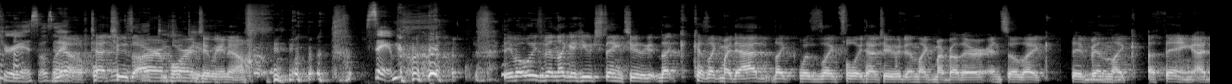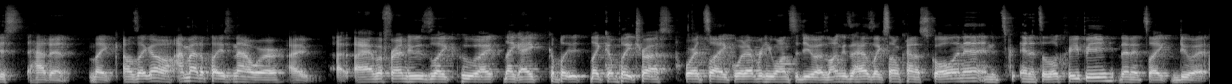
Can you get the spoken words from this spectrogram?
curious. I was like, no tattoos are important to me now Same. they've always been like a huge thing too like because like my dad like was like fully tattooed and like my brother and so like they've been mm-hmm. like a thing i just hadn't like i was like oh i'm at a place now where i i I have a friend who's like who i like i complete like complete trust where it's like whatever he wants to do as long as it has like some kind of skull in it and it's and it's a little creepy then it's like do it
